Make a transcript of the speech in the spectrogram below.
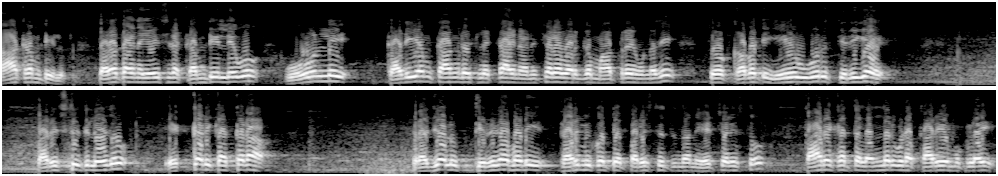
ఆ కమిటీలు. తర్వాత ఆయన వేసిన కమిటీలు లేవు. ఓన్లీ కడియం కాంగ్రెస్ లెక్క ఆయన అనుచర వర్గం మాత్రమే ఉన్నది. సో కాబట్టి ఏ ఊరు తిరిగే పరిస్థితి లేదు. ఎక్కడికక్కడ ప్రజలు తిరగబడి తరిమి కొట్టే పరిస్థితి ఉందని హెచ్చరిస్తూ కార్యకర్తలందరూ కూడా కార్యముఖులై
